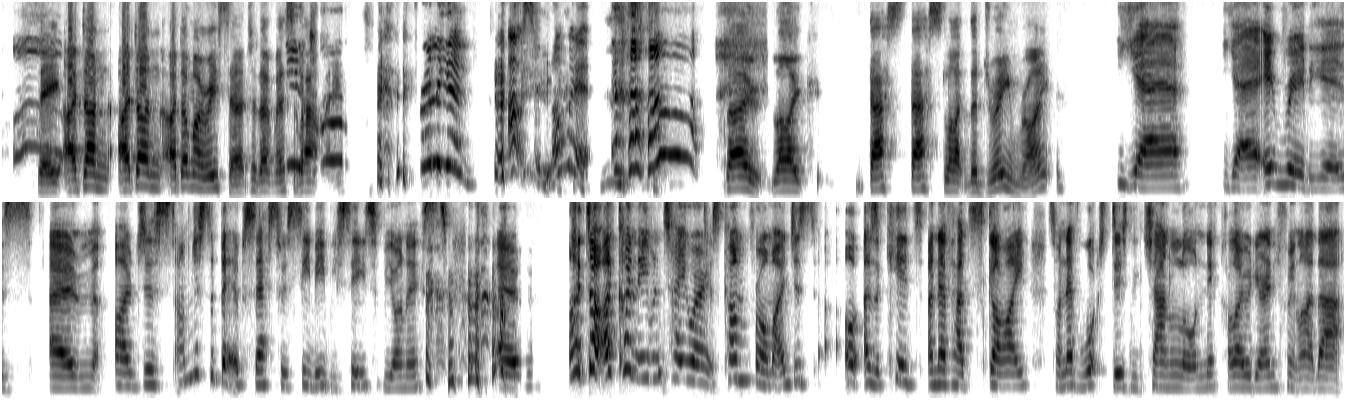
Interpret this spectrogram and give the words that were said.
see i done i done i done my research i don't mess about Brilliant. Absolutely love it. so like that's that's like the dream right Yeah, yeah, it really is. Um, I'm just, I'm just a bit obsessed with CBBC to be honest. um, I don't, I couldn't even tell you where it's come from. I just, oh, as a kid, I never had Sky, so I never watched Disney Channel or Nickelodeon or anything like that.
